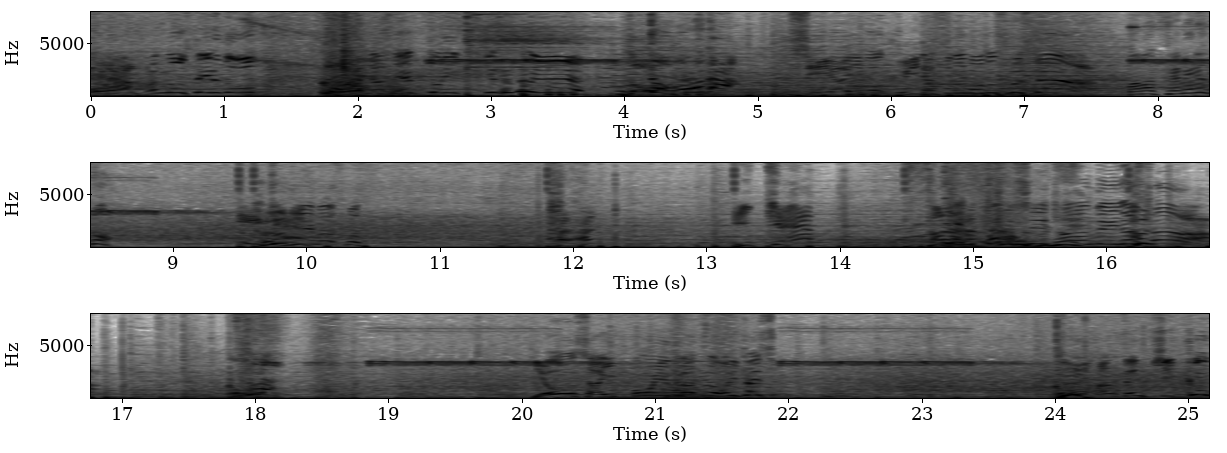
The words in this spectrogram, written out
れは反応しているぞ。これがネットに突き刺さる。どうだ？試合を振り出しに戻しました。ママ攻めるぞ。右へ回します。いけ美しいターンでいなした両者一歩も譲らず折り返し。後半戦キックオフ。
